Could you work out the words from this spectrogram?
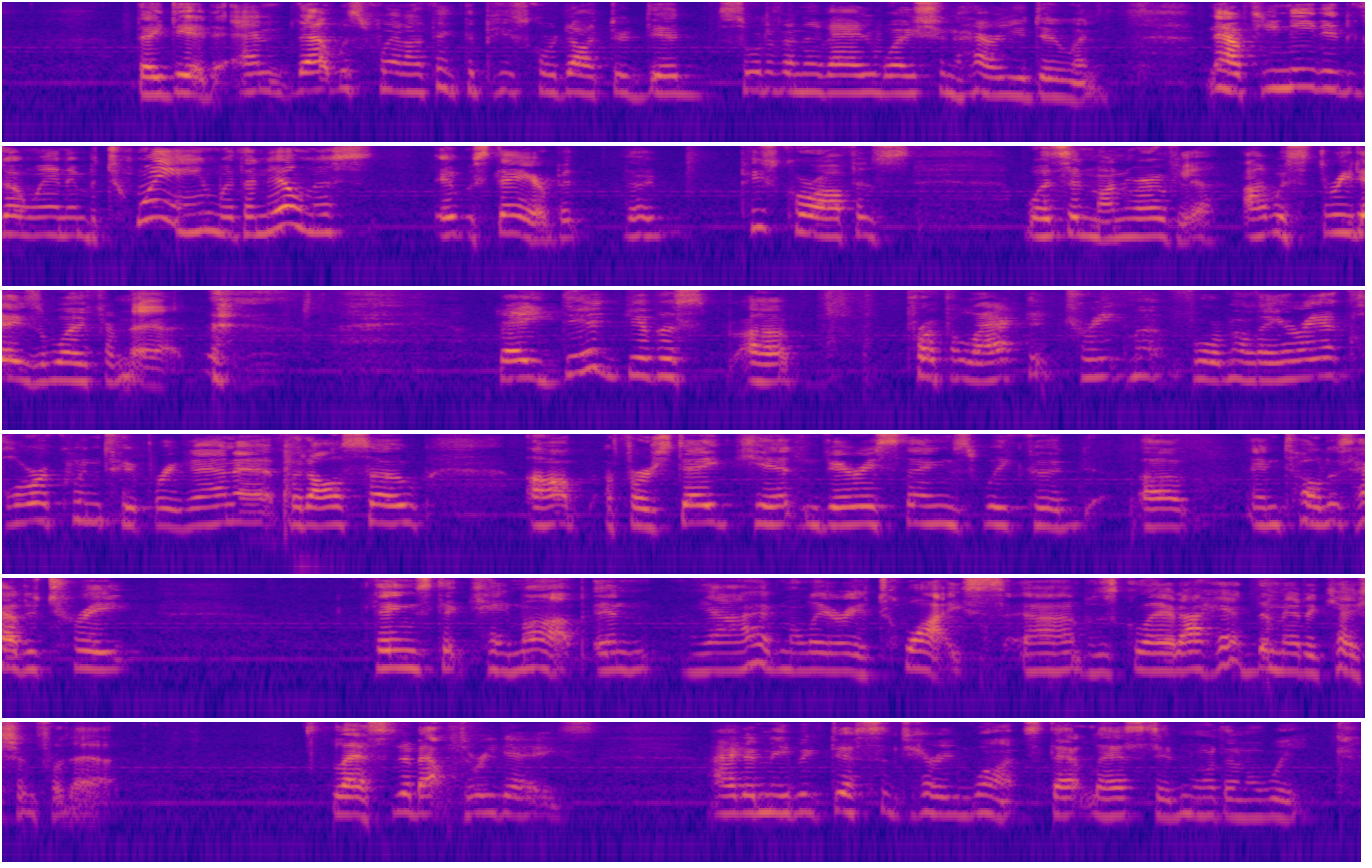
they did. And that was when I think the Peace Corps doctor did sort of an evaluation how are you doing? Now, if you needed to go in in between with an illness, it was there, but the Peace Corps office was in Monrovia. I was three days away from that. they did give us uh, prophylactic treatment for malaria, chloroquine to prevent it, but also uh, a first aid kit and various things we could, uh, and told us how to treat things that came up. And yeah, I had malaria twice. I was glad I had the medication for that lasted about three days. I had amoebic dysentery once. That lasted more than a week.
